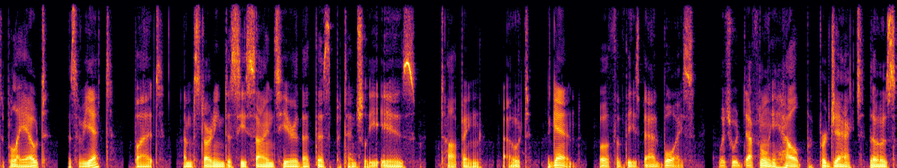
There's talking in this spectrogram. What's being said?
to play out as of yet. But I'm starting to see signs here that this potentially is topping out again. Both of these bad boys, which would definitely help project those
